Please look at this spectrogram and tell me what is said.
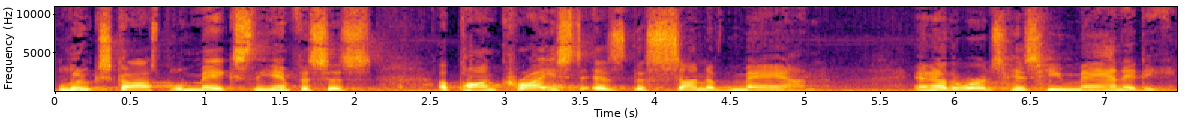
Luke's gospel makes the emphasis upon Christ as the Son of Man. In other words, his humanity.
